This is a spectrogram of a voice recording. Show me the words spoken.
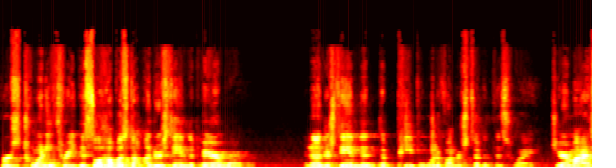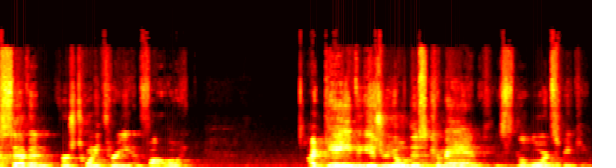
verse 23. This will help us to understand the parable and understand that the people would have understood it this way. Jeremiah 7, verse 23 and following. I gave Israel this command. This is the Lord speaking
